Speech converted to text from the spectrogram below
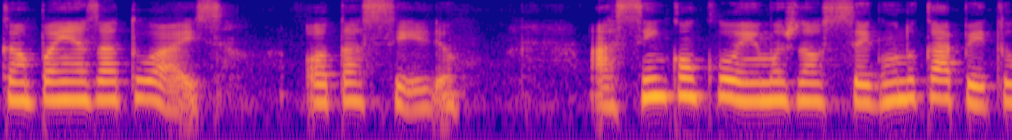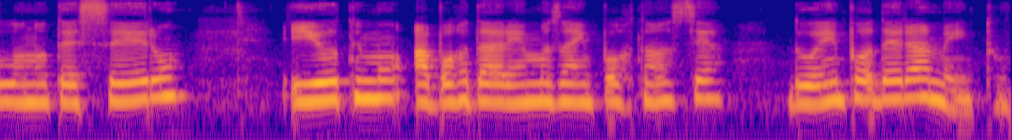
Campanhas atuais. Otacílio. Assim concluímos nosso segundo capítulo. No terceiro e último, abordaremos a importância do empoderamento.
